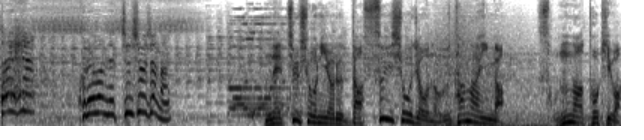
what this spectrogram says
大変。これは熱中症じゃない？熱中症による脱水症状の疑いが。そんな時は。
